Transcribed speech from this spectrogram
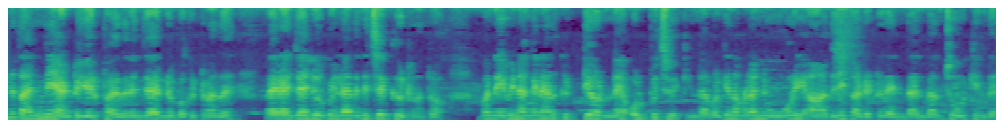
നെവിന് തന്നെയാണ് കേട്ടോ ഈ ഒരു പതിനഞ്ചായിരം രൂപ കിട്ടണത്. പതിനഞ്ചായിരം രൂപയല്ല അതിന്റെ ചെക്ക് കിട്ടണം കേട്ടോ അപ്പോൾ നെവിൻ അങ്ങനെ അത് കിട്ടിയ ഉടനെ ഒളിപ്പിച്ച് വെക്കുന്നുണ്ട് അപ്പോഴേക്കും നമ്മളെ നൂറി ആദിനെ കണ്ടിട്ട് എന്താ എന്താന്ന് ചോദിക്കുന്നുണ്ട്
